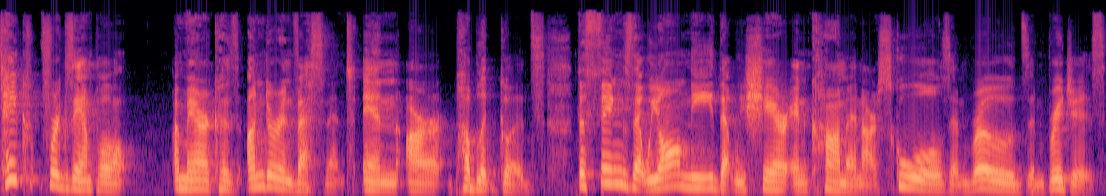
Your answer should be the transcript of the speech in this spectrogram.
Take, for example, America's underinvestment in our public goods, the things that we all need that we share in common, our schools and roads and bridges.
